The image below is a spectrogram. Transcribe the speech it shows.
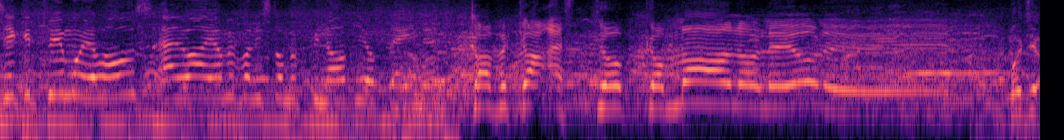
Zeker twee mooie goals. En wel jammer van die stomme penalty op het einde. KVK is top, come on, ole ole. Moet je,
